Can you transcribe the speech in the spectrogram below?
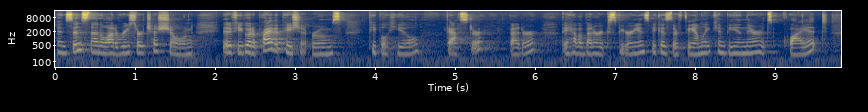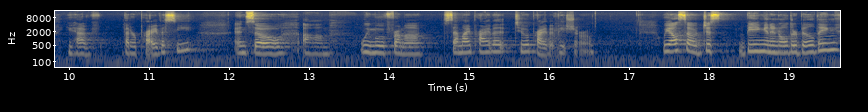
And since then a lot of research has shown that if you go to private patient rooms, people heal faster, better. They have a better experience because their family can be in there. It's quiet. You have better privacy. And so um, we moved from a semi-private to a private patient room. We also, just being in an older building,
